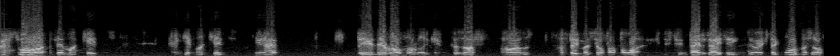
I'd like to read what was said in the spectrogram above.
rest of my life, and my kids, and get my kids, you know, being their role model again. Because I, I was, I beat myself up a lot just in day to day things, and I expect more of myself.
